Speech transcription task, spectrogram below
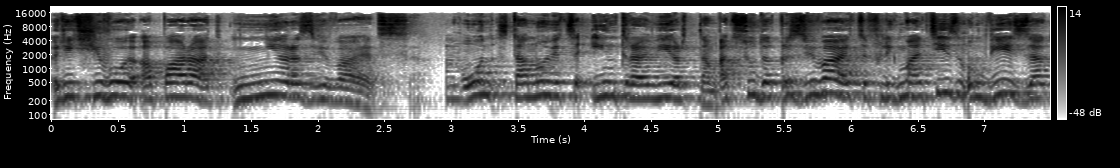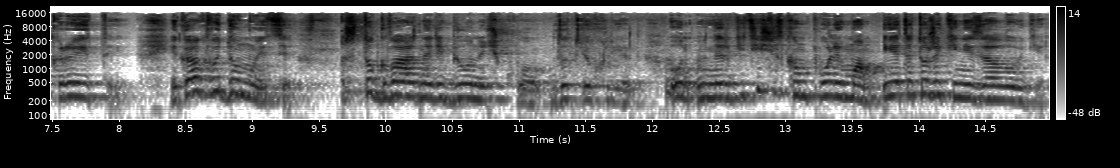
речевой аппарат не развивается. Он становится интровертом. Отсюда развивается флегматизм, он весь закрытый. И как вы думаете, что важно ребеночку до трех лет? Он в энергетическом поле мам, и это тоже кинезиология.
